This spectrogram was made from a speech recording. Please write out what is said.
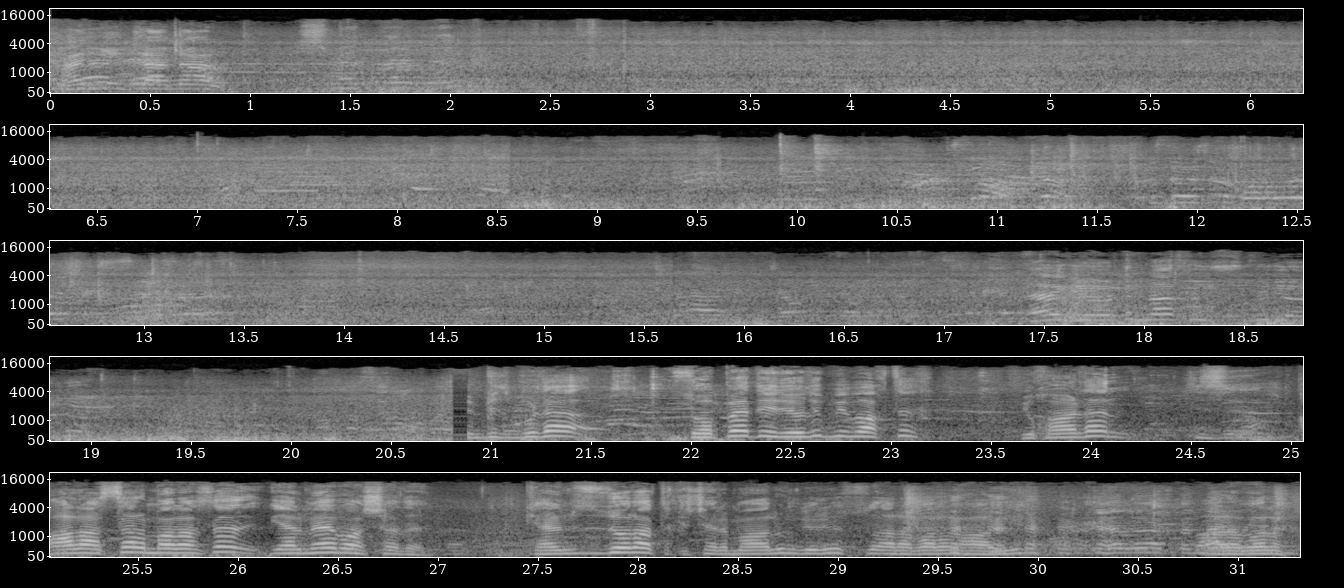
İsmail Canal. İsmet nerede? Ben gördüm nasıl üstünü gördüm. Biz burada sohbet ediyorduk bir baktık yukarıdan kalaslar malaslar gelmeye başladı. Kendimizi zor attık içeri malum görüyorsunuz arabanın halini. Arabanın.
